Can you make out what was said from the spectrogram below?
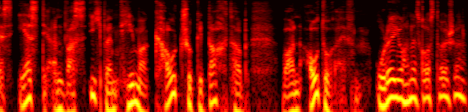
das Erste, an was ich beim Thema Kautschuk gedacht habe, waren Autoreifen. Oder, Johannes Rostäuscher?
